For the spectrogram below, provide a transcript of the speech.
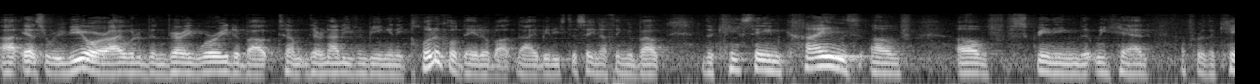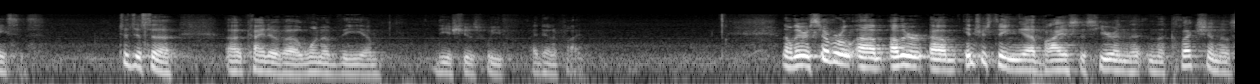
uh, as a reviewer, I would have been very worried about um, there not even being any clinical data about diabetes, to say nothing about the same kinds of, of screening that we had for the cases. So just a, a kind of a, one of the, um, the issues we've identified. Now, there are several um, other um, interesting uh, biases here in the, in the collection of,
